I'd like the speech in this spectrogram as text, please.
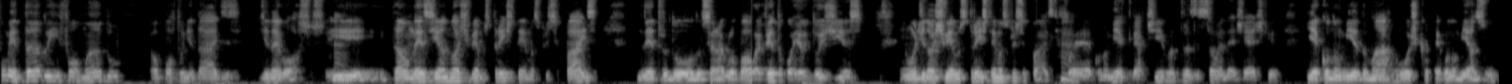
fomentando e informando oportunidades de negócios. Hum. E então nesse ano nós tivemos três temas principais dentro do, do Ceará Global. O evento ocorreu em dois dias onde nós tivemos três temas principais, que hum. foi a economia criativa, transição energética e economia do mar, hoje economia azul.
